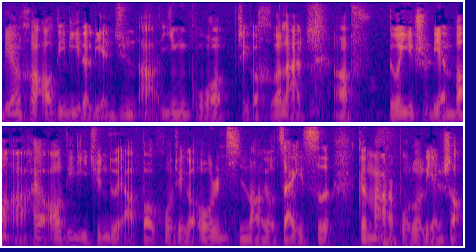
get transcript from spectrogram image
联合奥地利的联军啊，英国这个荷兰啊。德意志联邦啊，还有奥地利军队啊，包括这个欧仁亲王又再一次跟马尔博罗联手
